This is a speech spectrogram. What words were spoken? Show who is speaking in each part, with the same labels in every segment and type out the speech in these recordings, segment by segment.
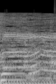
Speaker 1: Haji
